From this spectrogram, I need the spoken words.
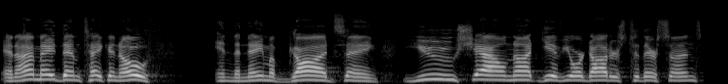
And I made them take an oath in the name of God, saying, You shall not give your daughters to their sons,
